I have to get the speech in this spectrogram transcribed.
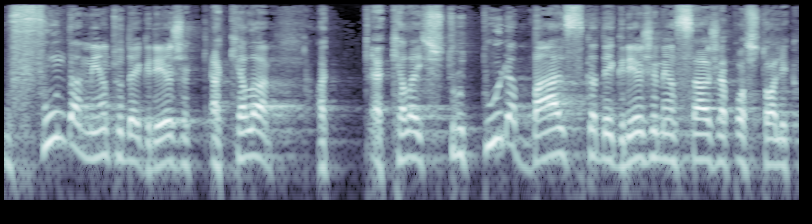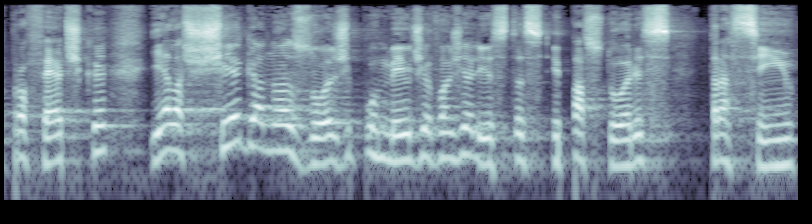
o fundamento da igreja, aquela aquela estrutura básica da igreja, a mensagem apostólica e profética, e ela chega a nós hoje por meio de evangelistas e pastores, tracinho,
